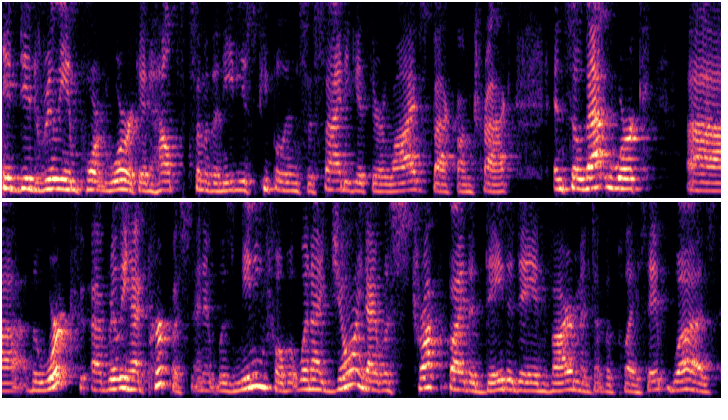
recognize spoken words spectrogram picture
it did really important work. It helped some of the neediest people in society get their lives back on track. And so that work uh, the work uh, really had purpose and it was meaningful. But when I joined, I was struck by the day to day environment of the place. It was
